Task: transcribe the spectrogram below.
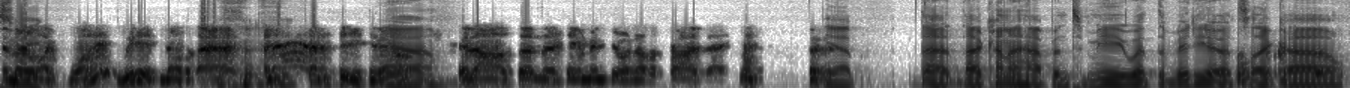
And they're like, what? We didn't know that, you know. Yeah. And all of a sudden, they came into another project. Yep. that that kind of happened to me with the video. It's like, oh,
